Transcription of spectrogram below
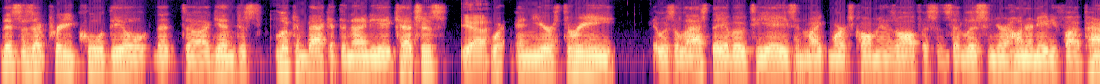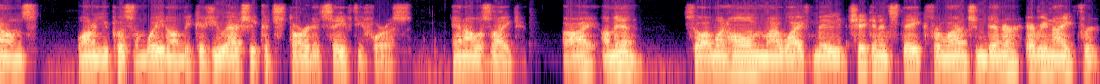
this is a pretty cool deal. That uh, again, just looking back at the 98 catches, Yeah. in year three, it was the last day of OTAs, and Mike Martz called me in his office and said, "Listen, you're 185 pounds. Why don't you put some weight on because you actually could start at safety for us?" And I was like, "All right, I'm in." So I went home. My wife made chicken and steak for lunch and dinner every night for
